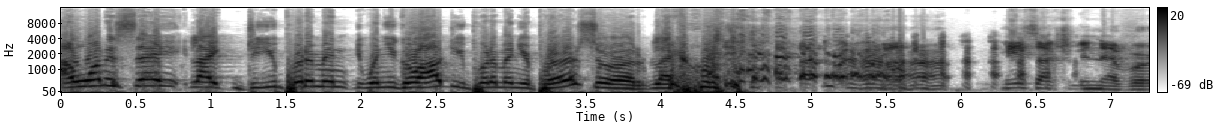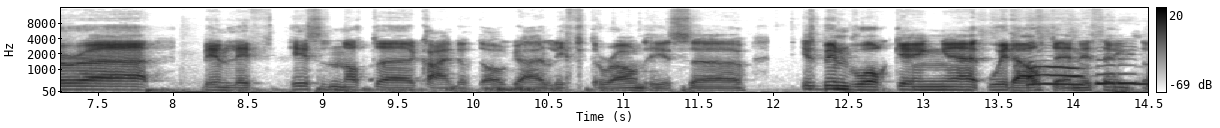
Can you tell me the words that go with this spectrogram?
I want to say like, do you put him in when you go out? Do you put him in your purse or like? He's actually never uh, been lift. He's not the kind of dog I lift around. He's uh, he's been walking uh, without oh, anything. Very so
